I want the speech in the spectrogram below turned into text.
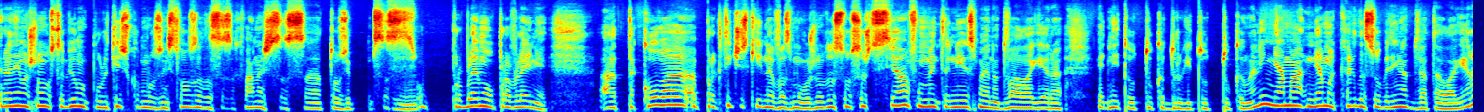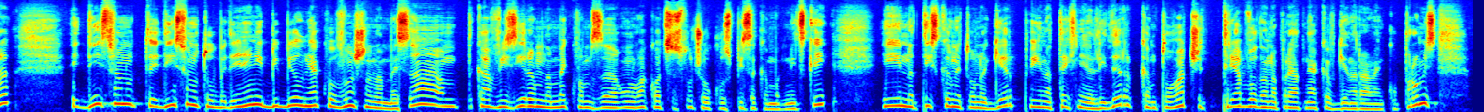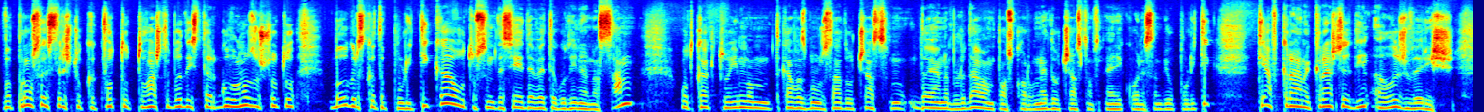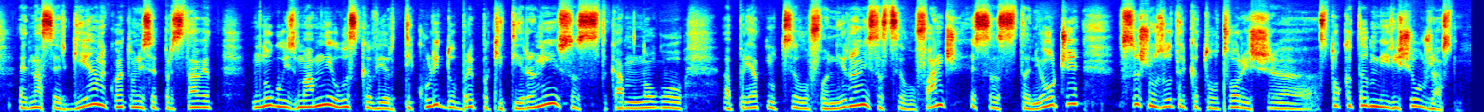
трябва да имаш много стабилно политическо мнозинство, за да се захванеш с а, този с mm-hmm проблема управление. А, такова практически невъзможно да се осъществява. В момента ние сме на два лагера, едните от тук, другите от тук. Нали? Няма, няма как да се обединят двата лагера. Единственото, единственото обединение би бил някаква външна намеса. Така визирам, намеквам за това, което се случва около списъка Магницки и натискането на ГЕРБ и на техния лидер към това, че трябва да направят някакъв генерален компромис. Въпросът е срещу каквото това ще бъде изтъргувано, защото българската политика от 89-та година насам, откакто имам така възможността да участвам, да я наблюдавам по-скоро, не да участвам в нея, никога не съм бил политик, тя в края на края ще е един алъж вериш. Една сергия, на която ни се представят много измамни, лъскави артикули, добре пакетирани, с така много приятно целофанирани, с целофанче, с станиолче. Всъщност вътре като отвориш стоката, мирише ужасно.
